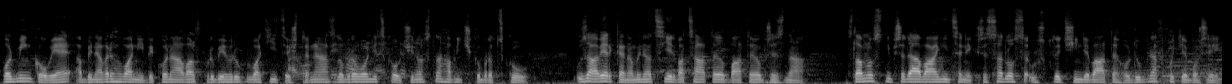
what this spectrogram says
Podmínkou je, aby navrhovaný vykonával v průběhu roku 2014 dobrovolnickou činnost na Havlíčko-Brodsku. Uzávěrka nominací je 25. března. Slavnostní předávání ceny křesadlo se uskuteční 9. dubna v Chotěboři.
